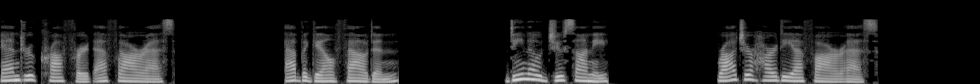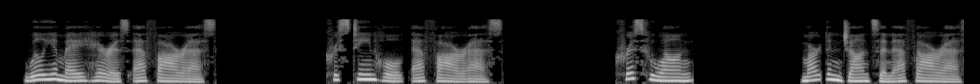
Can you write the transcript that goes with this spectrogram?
Andrew Crawford FRS Abigail Fowden Dino Giussani Roger Hardie FRS William A. Harris FRS Christine Holt FRS Chris Huang Martin Johnson FRS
